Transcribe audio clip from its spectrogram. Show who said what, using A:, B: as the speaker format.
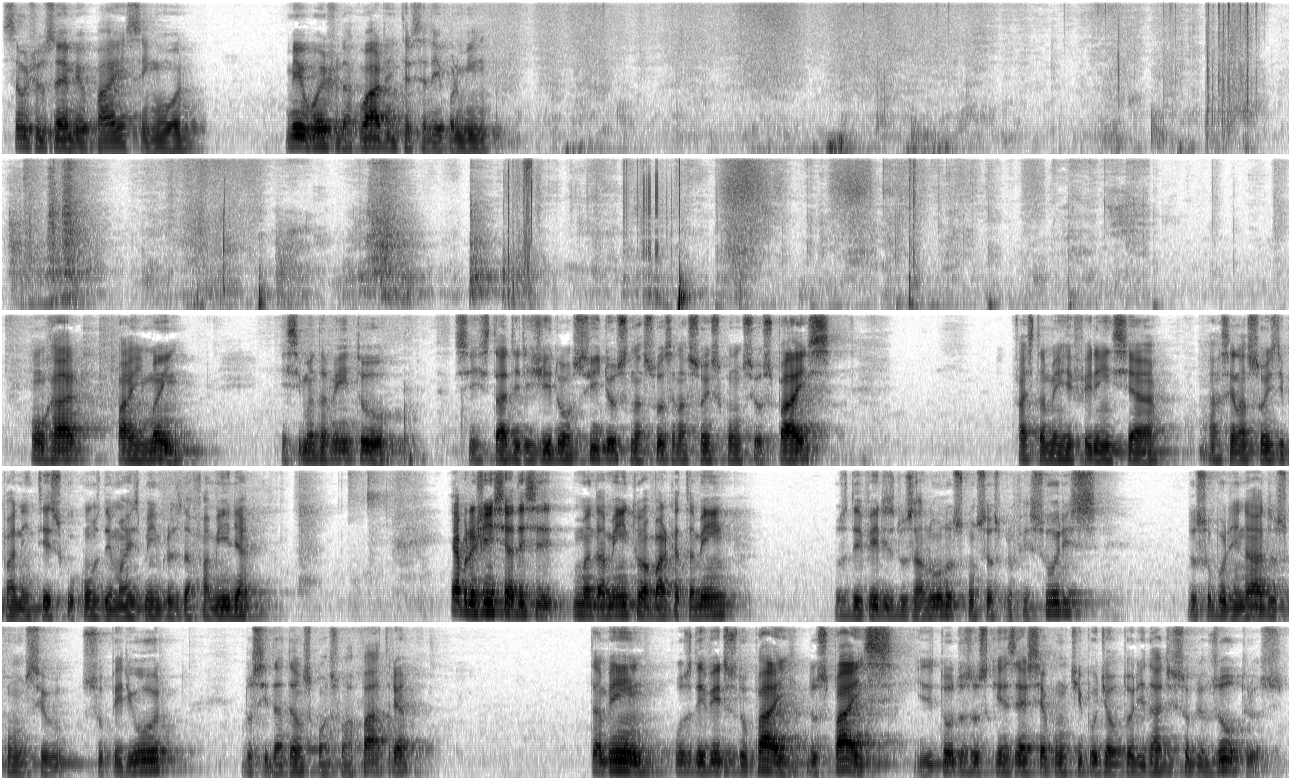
A: são José, meu Pai, Senhor, meu anjo da guarda, intercedei por mim. Honrar pai e mãe. Esse mandamento se está dirigido aos filhos nas suas relações com os seus pais. Faz também referência às relações de parentesco com os demais membros da família. E a abrangência desse mandamento abarca também os deveres dos alunos com seus professores, dos subordinados com o seu superior, dos cidadãos com a sua pátria também os deveres do pai, dos pais e de todos os que exercem algum tipo de autoridade sobre os outros.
